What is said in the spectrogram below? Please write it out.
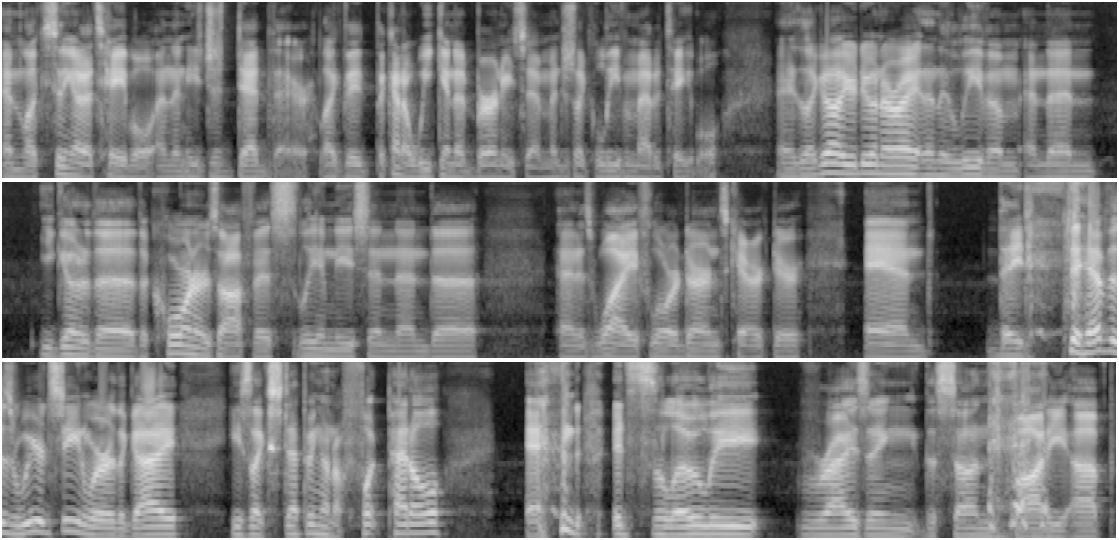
and like sitting at a table, and then he's just dead there. Like they, they kind of weekend at Bernie's him and just like leave him at a table. And he's like, "Oh, you're doing all right," and then they leave him, and then you go to the the coroner's office, Liam Neeson and uh, and his wife, Laura Dern's character, and they they have this weird scene where the guy he's like stepping on a foot pedal and it's slowly rising the son's body up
